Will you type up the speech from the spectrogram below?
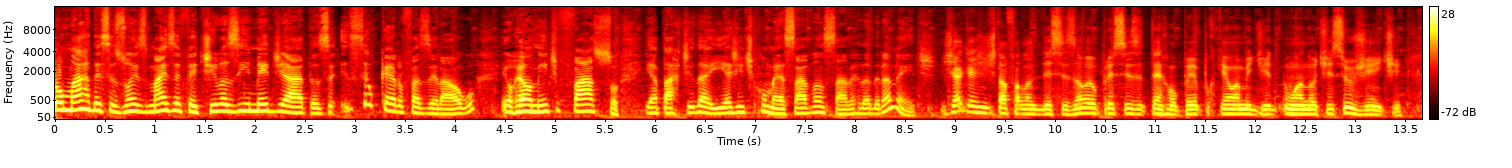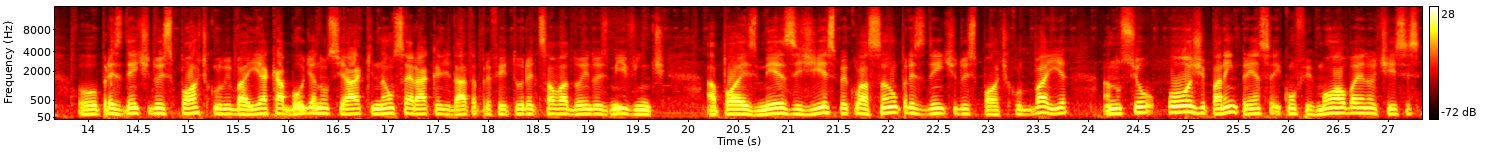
tomar decisões mais efetivas e imediatas. E se eu quero fazer algo, eu realmente faço. E a partir daí a gente começa a avançar verdadeiramente. Já que a gente está falando de decisão, eu preciso interromper porque é uma, medida, uma notícia urgente. O presidente do Esporte Clube Bahia acabou de anunciar que não será candidato à Prefeitura de Salvador em 2020. Após meses de especulação, o presidente do Esporte Clube Bahia anunciou hoje para a imprensa e confirmou ao Bahia Notícias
